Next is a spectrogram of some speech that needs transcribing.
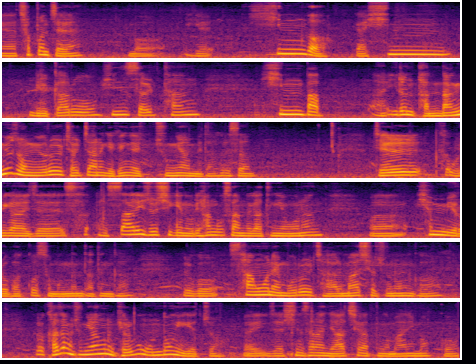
예, 첫 번째 뭐 이게 흰 거, 그러니까 흰 밀가루, 흰 설탕, 흰밥 아, 이런 단당류 종류를 절제하는 게 굉장히 중요합니다. 그래서 제일 우리가 이제 사- 쌀이 주식인 우리 한국 사람들 같은 경우는 어, 현미로 바꿔서 먹는다든가 그리고 상온의 물을 잘 마셔주는 거 그리고 가장 중요한 건 결국 운동이겠죠. 어, 이제 신선한 야채 같은 거 많이 먹고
